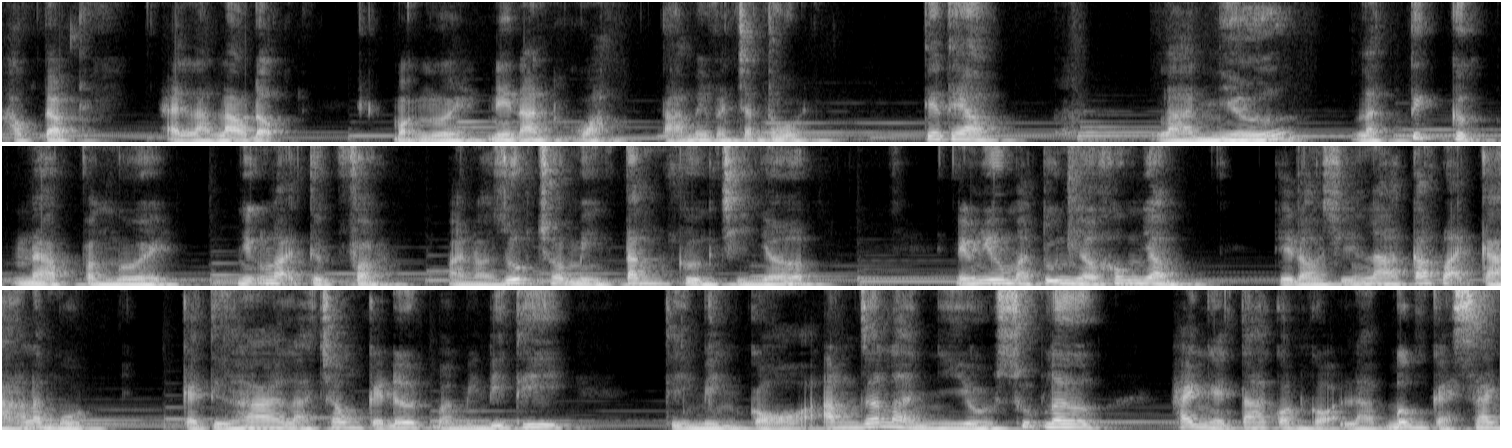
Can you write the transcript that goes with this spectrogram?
học tập hay là lao động. Mọi người nên ăn khoảng 80% thôi. Tiếp theo là nhớ là tích cực nạp vào người những loại thực phẩm mà nó giúp cho mình tăng cường trí nhớ. Nếu như mà tôi nhớ không nhầm thì đó chính là các loại cá là một. Cái thứ hai là trong cái đợt mà mình đi thi, thì mình có ăn rất là nhiều súp lơ, hay người ta còn gọi là bông cải xanh.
